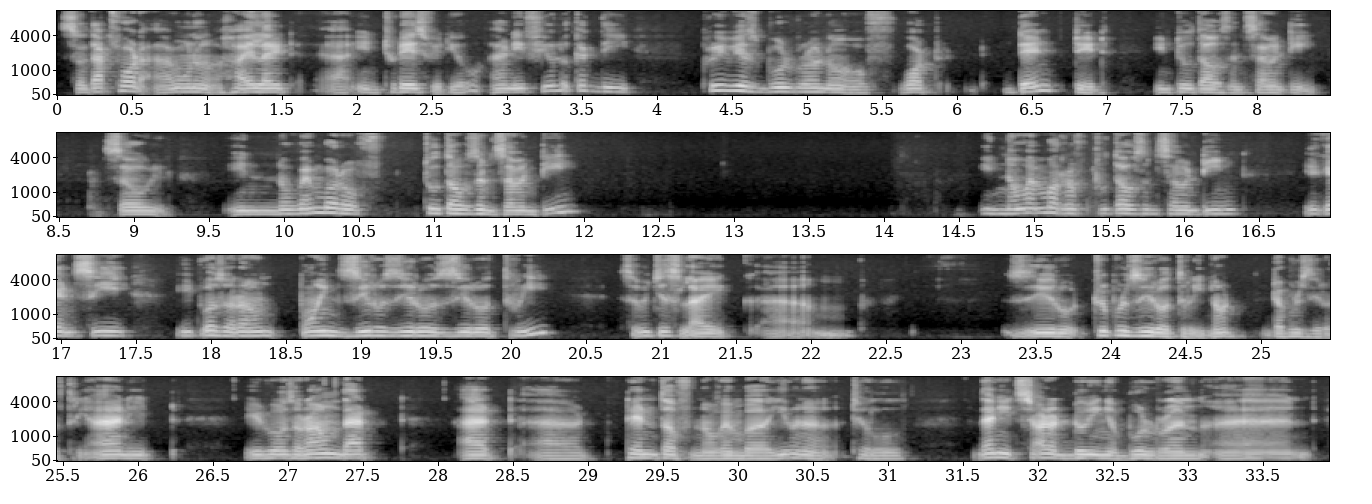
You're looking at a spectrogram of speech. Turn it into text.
So that's what I want to highlight uh, in today's video. And if you look at the previous bull run of what Dent did in 2017. So in November of 2017, in November of 2017, you can see it was around 0.0003, so which is like um, zero triple zero three, not double zero three, and it it was around that at uh, 10th of November, even uh, till then it started doing a bull run and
